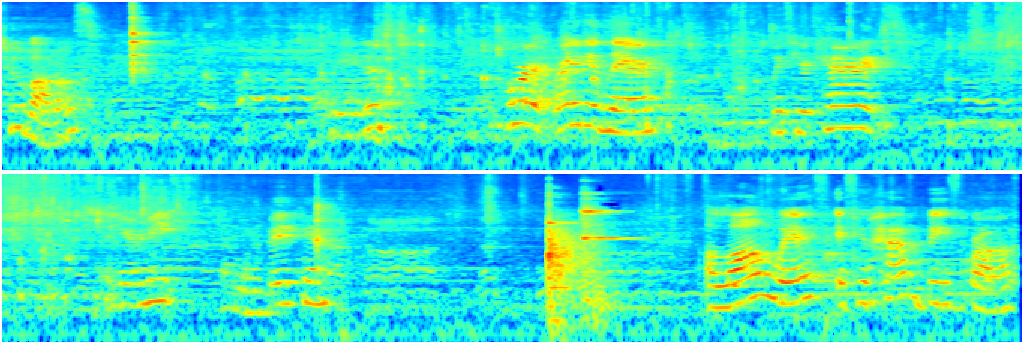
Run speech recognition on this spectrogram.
two bottles. So you just pour it right in there with your carrots and your meat and your bacon. Along with, if you have beef broth,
